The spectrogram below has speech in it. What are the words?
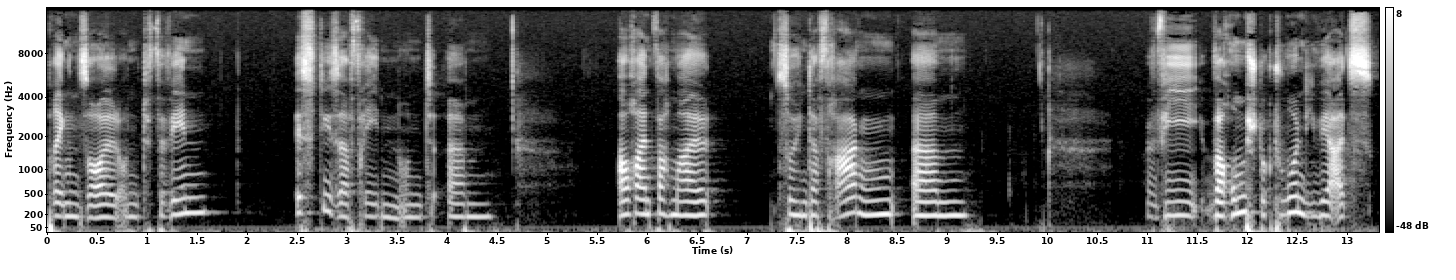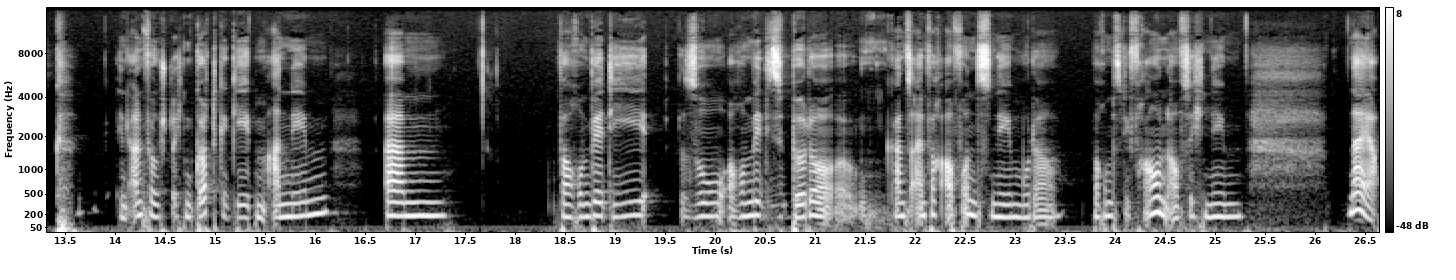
bringen soll. Und für wen ist dieser Frieden und ähm, auch einfach mal zu hinterfragen, ähm, wie, warum Strukturen, die wir als in Anführungsstrichen Gott gegeben annehmen, ähm, warum wir die so, warum wir diese Bürde äh, ganz einfach auf uns nehmen oder warum es die Frauen auf sich nehmen. Naja,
